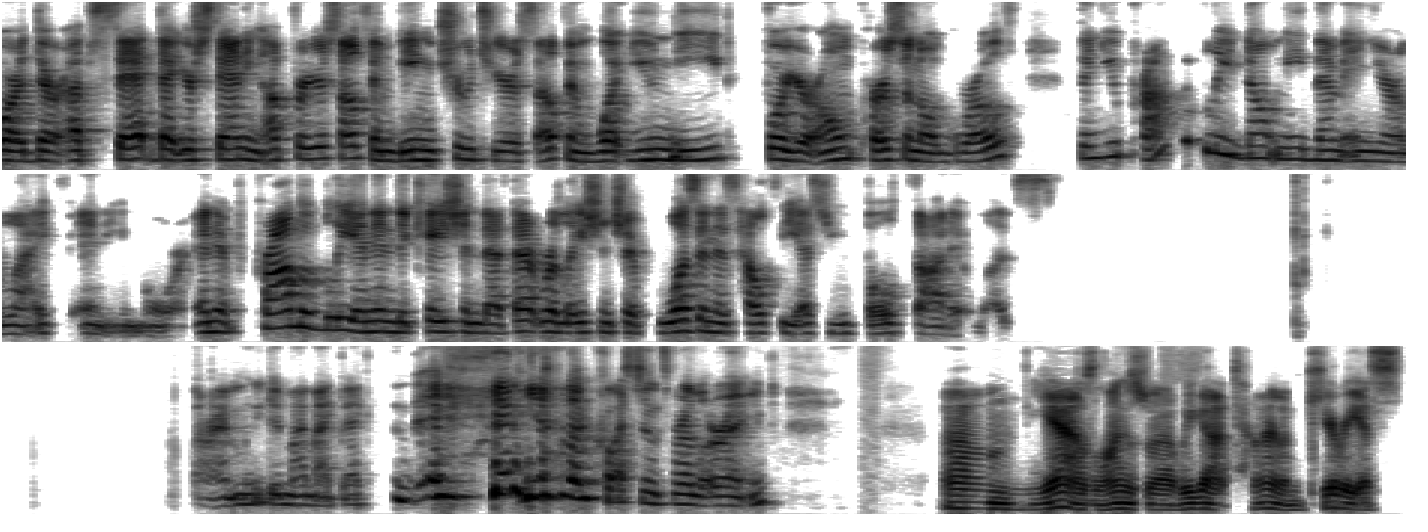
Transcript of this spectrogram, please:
or they're upset that you're standing up for yourself and being true to yourself and what you need for your own personal growth, then you probably don't need them in your life anymore. And it's probably an indication that that relationship wasn't as healthy as you both thought it was. Right, I muted my mic back. Any other questions for Lorraine? Um, yeah, as long as uh, we got time, I'm curious.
